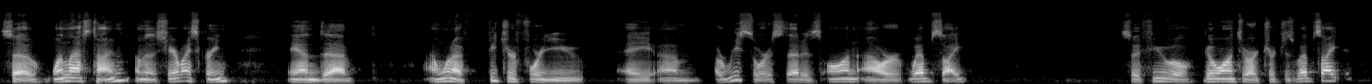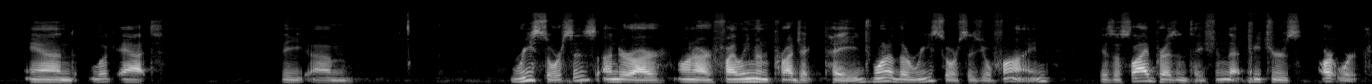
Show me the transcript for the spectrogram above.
So, one last time, I'm going to share my screen, and uh, I want to feature for you a, um, a resource that is on our website. So, if you will go onto our church's website and look at the um, resources under our on our Philemon project page, one of the resources you'll find is a slide presentation that features artwork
